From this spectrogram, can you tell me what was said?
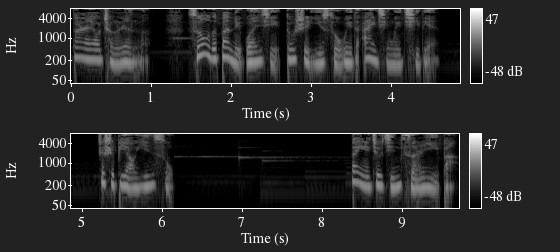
当然要承认了，所有的伴侣关系都是以所谓的爱情为起点。这是必要因素，但也就仅此而已吧。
